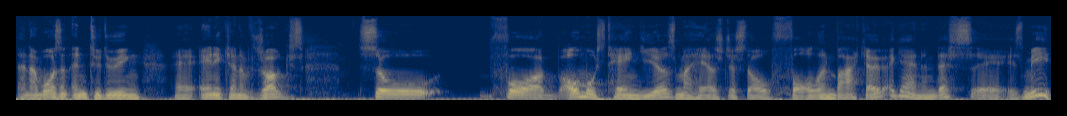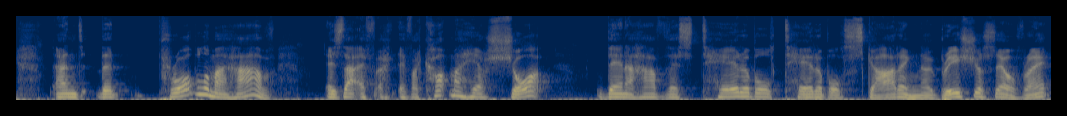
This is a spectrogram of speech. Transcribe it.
And I wasn't into doing uh, any kind of drugs. So for almost 10 years, my hair's just all fallen back out again. And this uh, is me. And the problem I have is that if I, if I cut my hair short, then I have this terrible, terrible scarring. Now, brace yourself, right?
